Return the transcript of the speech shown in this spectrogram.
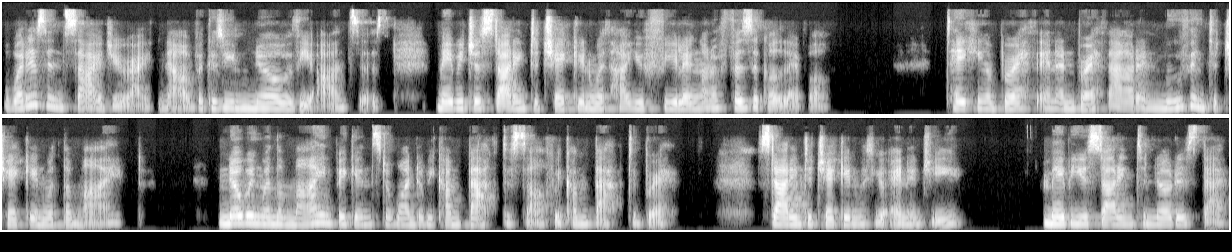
what is inside you right now because you know the answers. Maybe just starting to check in with how you're feeling on a physical level. Taking a breath in and breath out and moving to check in with the mind. Knowing when the mind begins to wander, we come back to self, we come back to breath. Starting to check in with your energy, maybe you're starting to notice that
